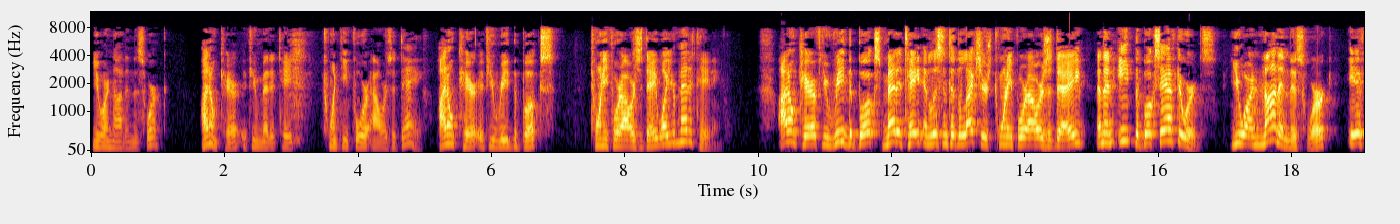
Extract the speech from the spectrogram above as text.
you are not in this work. I don't care if you meditate 24 hours a day. I don't care if you read the books 24 hours a day while you're meditating. I don't care if you read the books, meditate, and listen to the lectures 24 hours a day, and then eat the books afterwards. You are not in this work if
